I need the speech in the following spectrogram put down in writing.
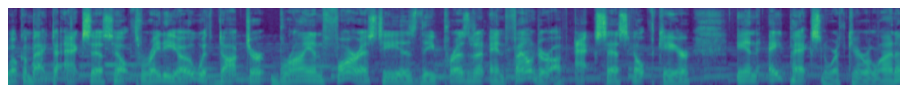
Welcome back to Access Health Radio with Dr. Brian Forrest. He is the president and founder of Access Healthcare in Apex, North Carolina.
